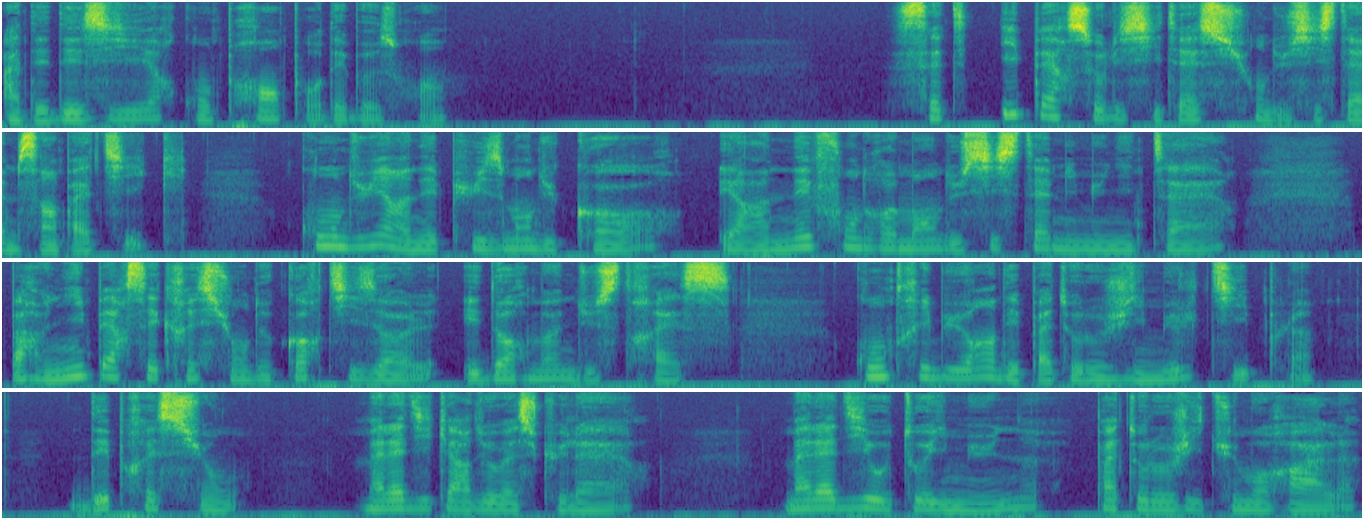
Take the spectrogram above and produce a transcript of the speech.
à des désirs qu'on prend pour des besoins. Cette hypersollicitation du système sympathique conduit à un épuisement du corps et à un effondrement du système immunitaire par une hypersécrétion de cortisol et d'hormones du stress, contribuant à des pathologies multiples, dépression, maladies cardiovasculaires, maladies auto-immunes, pathologies tumorales,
